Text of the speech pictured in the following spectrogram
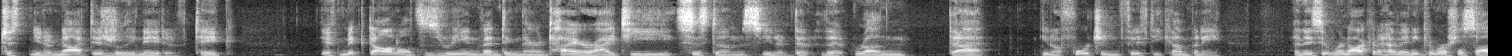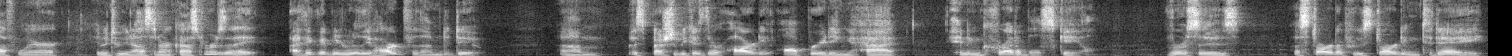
just you know not digitally native. Take if McDonald's is reinventing their entire IT systems, you know that that run that you know Fortune 50 company and they said we're not going to have any commercial software in between us and our customers, I think I think that'd be really hard for them to do, um, especially because they're already operating at an incredible scale, versus a startup who's starting today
